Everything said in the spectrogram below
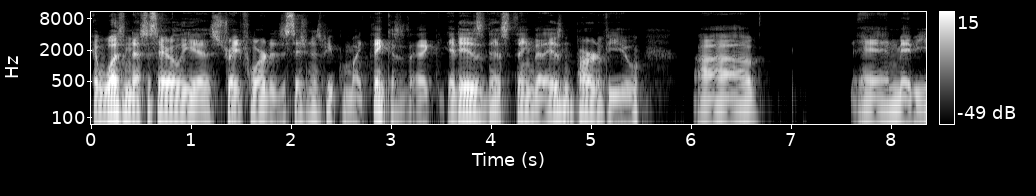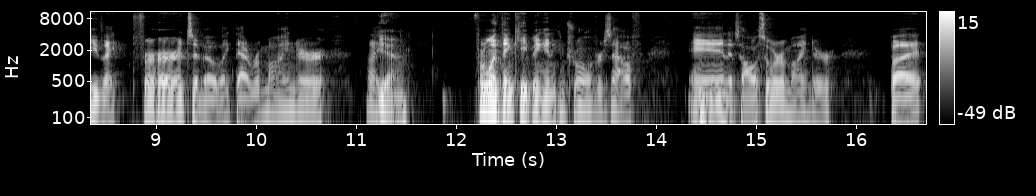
It wasn't necessarily as straightforward a decision as people might think, because like it is this thing that isn't part of you, uh, and maybe like for her, it's about like that reminder, like yeah, for one thing, keeping in control of herself, Mm-hmm. and it's also a reminder. But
